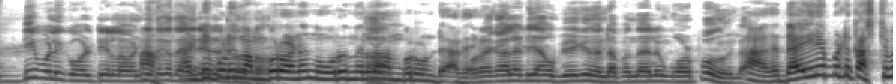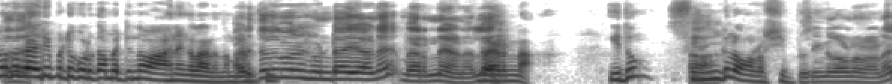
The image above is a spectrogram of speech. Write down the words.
അടിപൊളി ക്വാളിറ്റി ഉള്ള വണ്ടി. അടിപൊളി നമ്പറാണ് നൂറ് എന്നുള്ള നമ്പർ നമ്പറും ഉണ്ട്. അതെ. കാലമായിട്ട് ഞാൻ ഉപയോഗിക്കുന്നുണ്ട്. അപ്പൊ എന്തായാലും കുഴപ്പമൊന്നുമില്ല. അതെ. ധൈര്യപ്പെട്ട് കസ്റ്റമർക്ക് ധൈര്യപ്പെട്ട് കൊടുക്കാൻ പറ്റുന്ന വാഹനങ്ങളാണ് നമ്മൾ അടുത്തത് ഹുണ്ടായി ആണ്. വെർണയാണ് അല്ലേ? വെർണ. ഇതും സിംഗിൾ ഓണർഷിപ്പ് സിംഗിൾ ഓണർ ആണ്.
